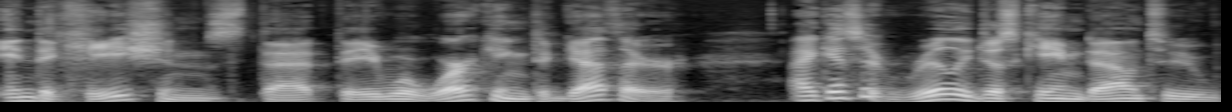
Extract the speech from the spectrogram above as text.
indications that they were working together. I guess it really just came down to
